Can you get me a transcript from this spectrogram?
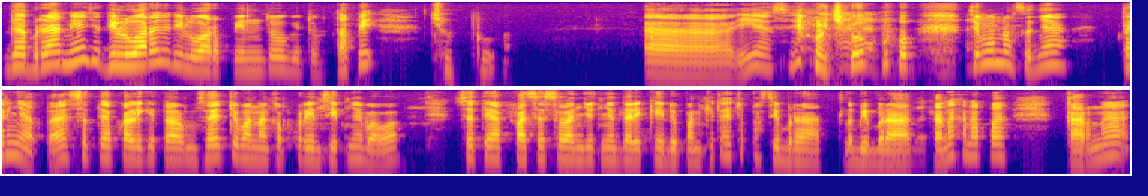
gak berani aja di luar aja di luar pintu gitu. Tapi cupu. uh, iya sih mau cupu. Cuman maksudnya ternyata setiap kali kita saya cuma nangkep prinsipnya bahwa setiap fase selanjutnya dari kehidupan kita itu pasti berat lebih berat. Karena kenapa? Karena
